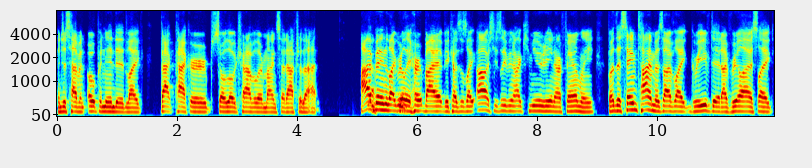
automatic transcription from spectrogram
and just have an open-ended like backpacker solo traveler mindset after that I've yeah. been like really hurt by it because it's like, oh, she's leaving our community and our family. But at the same time, as I've like grieved it, I've realized like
